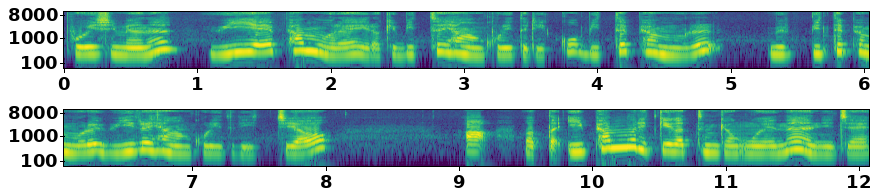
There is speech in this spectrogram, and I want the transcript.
보이시면은 위에 편물에 이렇게 밑을 향한 고리들이 있고 밑에 편물을 밑- 밑에 편물에 위를 향한 고리들이 있지요. 아, 맞다. 이 편물 입기 같은 경우에는 이제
